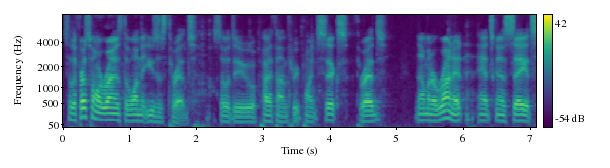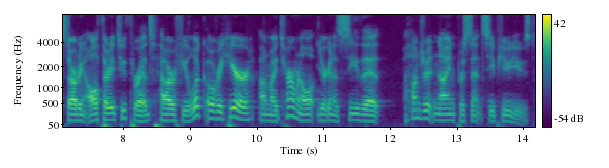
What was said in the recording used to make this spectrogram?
So the first one we'll run is the one that uses threads. So we'll do Python 3.6 threads. Now I'm going to run it, and it's going to say it's starting all 32 threads. However, if you look over here on my terminal, you're going to see that 109% CPU used.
